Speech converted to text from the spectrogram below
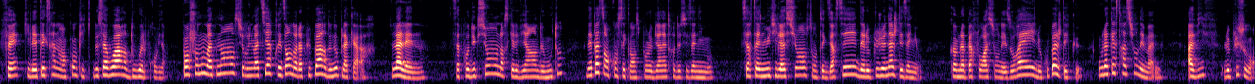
fait qu'il est extrêmement compliqué de savoir d'où elle provient. Penchons-nous maintenant sur une matière présente dans la plupart de nos placards, la laine. Sa production, lorsqu'elle vient de moutons, n'est pas sans conséquence pour le bien-être de ces animaux. Certaines mutilations sont exercées dès le plus jeune âge des agneaux, comme la perforation des oreilles, le coupage des queues ou la castration des mâles à vif le plus souvent.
